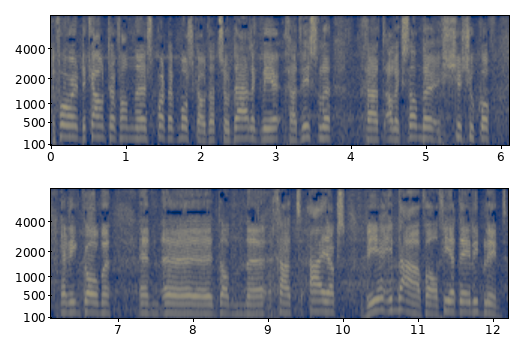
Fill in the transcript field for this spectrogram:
voor de counter van uh, Spartak Moskou. Dat zo dadelijk weer gaat wisselen. Gaat Alexander Shishukov erin komen. En uh, dan uh, gaat Ajax weer in de aanval via Deli Blind.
